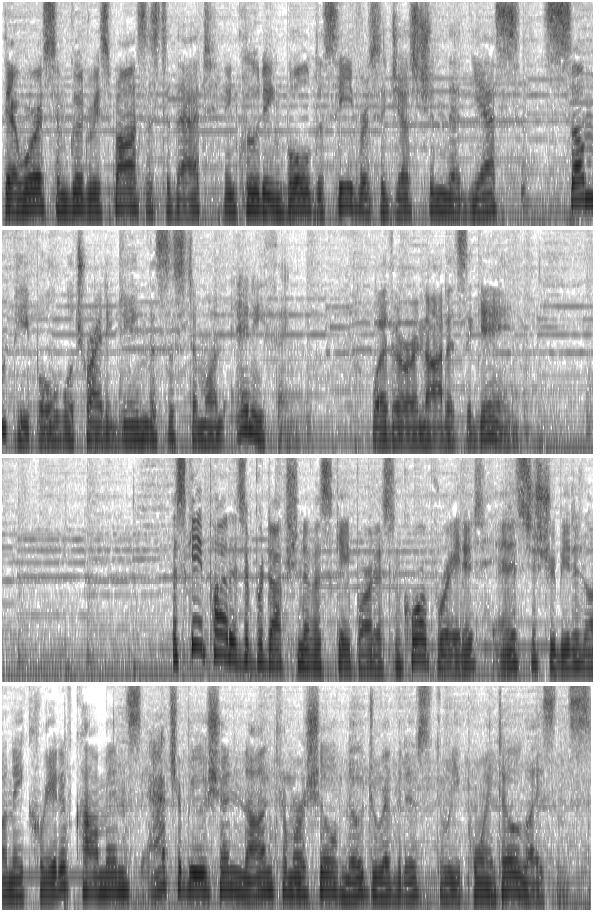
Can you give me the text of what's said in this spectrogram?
There were some good responses to that, including Bold Deceiver's suggestion that yes, some people will try to game the system on anything, whether or not it's a game. Escape Pod is a production of Escape Artists Incorporated and is distributed on a Creative Commons Attribution Non Commercial No Derivatives 3.0 license.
